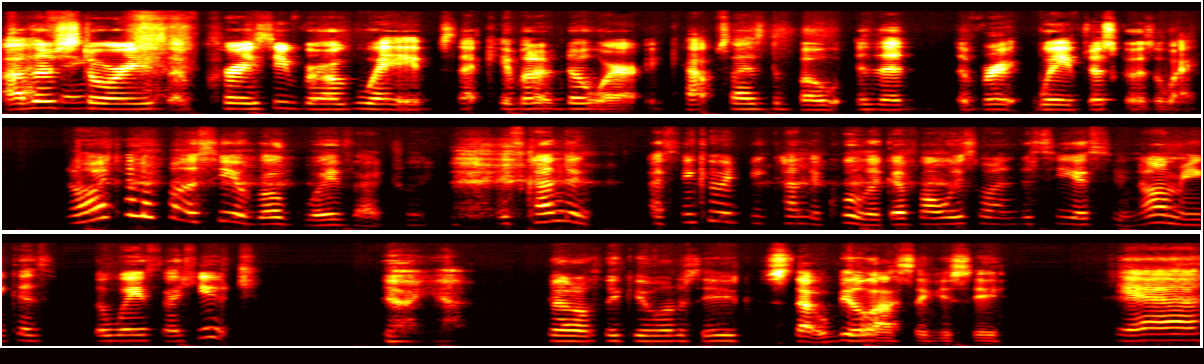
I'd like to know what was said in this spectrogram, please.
Other stories of crazy rogue waves that came out of nowhere and capsized the boat, and then the bra- wave just goes away. No, I kind of want to see a rogue wave. Actually, it's kind of. I think it would be kind of cool. Like I've always wanted to see a tsunami because the waves are huge. Yeah, yeah. I don't think you want to see because that would be the last thing you see. Yeah,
